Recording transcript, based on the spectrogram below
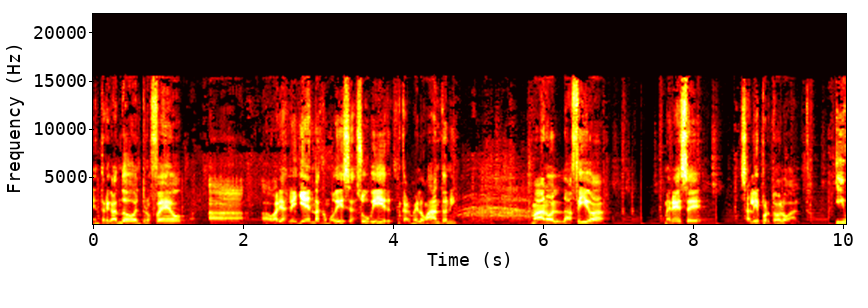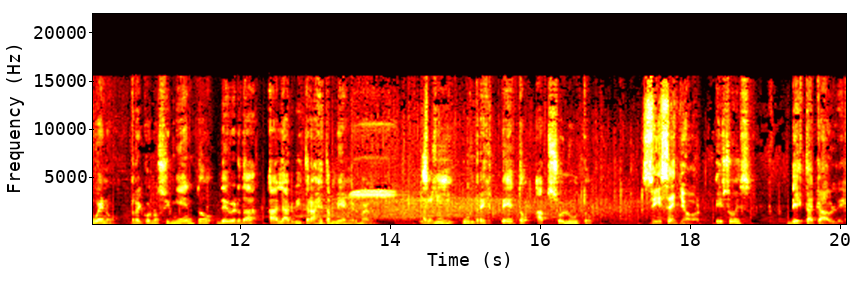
entregando el trofeo a, a varias leyendas, como dice, a Subir, Carmelo Anthony. Hermano, la FIBA merece salir por todo lo alto. Y bueno, reconocimiento de verdad al arbitraje también, hermano. Sí, Aquí un respeto absoluto. Sí, señor. Eso es destacable,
